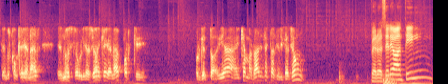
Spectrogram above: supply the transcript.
tenemos con qué ganar. Es nuestra obligación, hay que ganar porque, porque todavía hay que amarrar esa clasificación. Pero ese Levantín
